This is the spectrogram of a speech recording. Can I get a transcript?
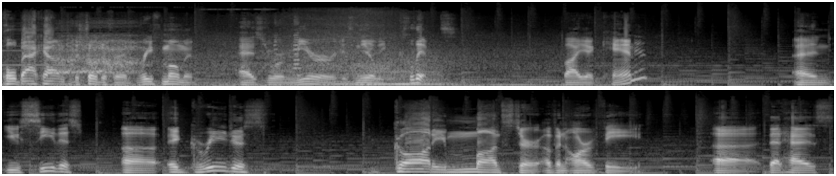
pull back out into the shoulder for a brief moment as your mirror is nearly clipped by a cannon. And you see this uh, egregious, gaudy monster of an RV uh, that has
